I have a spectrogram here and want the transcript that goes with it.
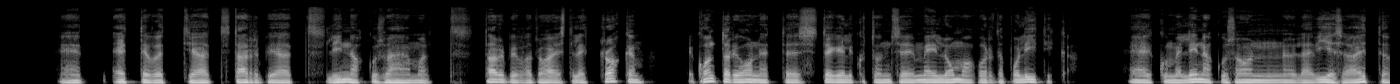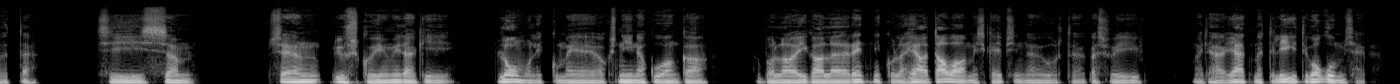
et ettevõtjad, tarbijad linnakus vähemalt tarbivad rohelist elektrit rohkem ja kontorihoonetes tegelikult on see meil omakorda poliitika et kui meil linnakus on üle viiesaja ettevõtte, siis ähm, see on justkui midagi loomulikku meie jaoks, nii nagu on ka võib-olla igale rentnikule hea tava, mis käib sinna juurde, kasvõi ma ei tea, jäätmete liigiti kogumisega.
